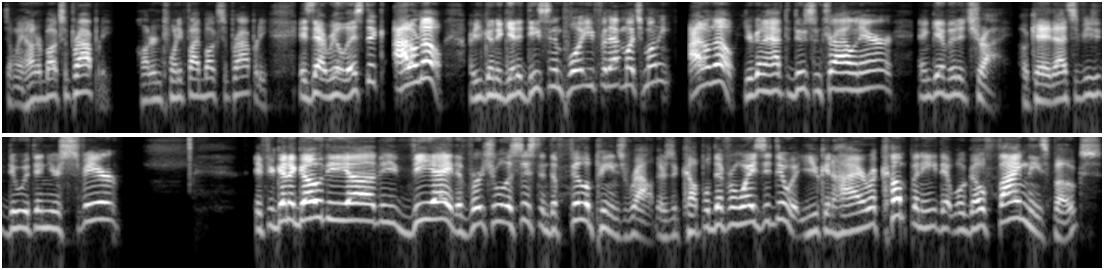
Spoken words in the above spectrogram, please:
It's only hundred bucks a property, 125 bucks a property. Is that realistic? I don't know. Are you going to get a decent employee for that much money? I don't know. You're going to have to do some trial and error and give it a try. Okay, that's if you do within your sphere. If you're going to go the uh, the VA, the virtual assistant, the Philippines route, there's a couple different ways to do it. You can hire a company that will go find these folks,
